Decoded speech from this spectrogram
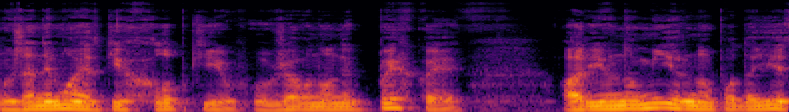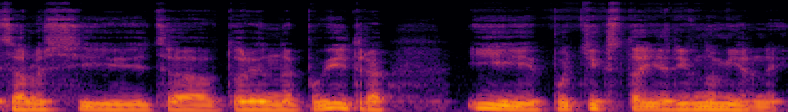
вже немає таких хлопків, вже воно не пихкає, а рівномірно подається, розсіюється вторинне повітря, і потік стає рівномірний.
